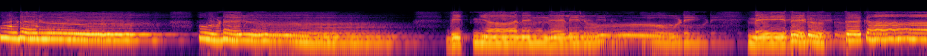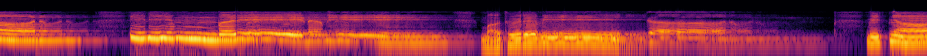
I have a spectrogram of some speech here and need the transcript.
ഉണരു ഉണരു. വിജ്ഞാനങ്ങളിലൂടെ നെയ്തെടുത്ത ഗാനം ഇനിയും വരേണമേ മധുരമീ ഗാനം. വിജ്ഞാനങ്ങളിലൂടെ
